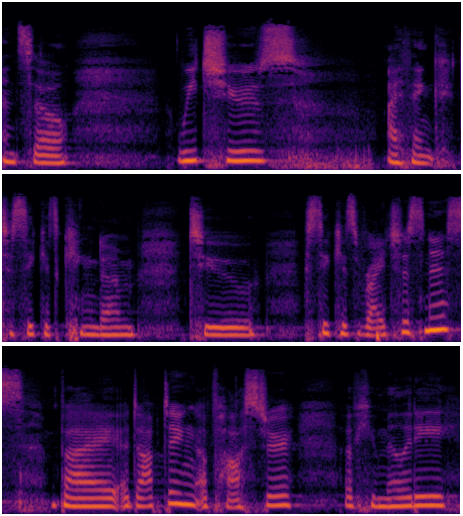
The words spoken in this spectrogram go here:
And so we choose, I think, to seek his kingdom, to seek his righteousness by adopting a posture of humility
